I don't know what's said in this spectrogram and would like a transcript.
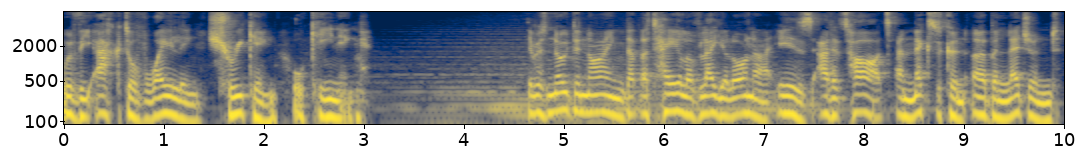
with the act of wailing, shrieking, or keening. There is no denying that the tale of La Llorona is, at its heart, a Mexican urban legend,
